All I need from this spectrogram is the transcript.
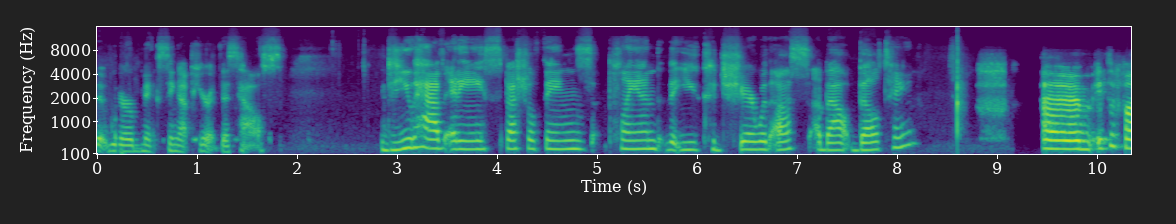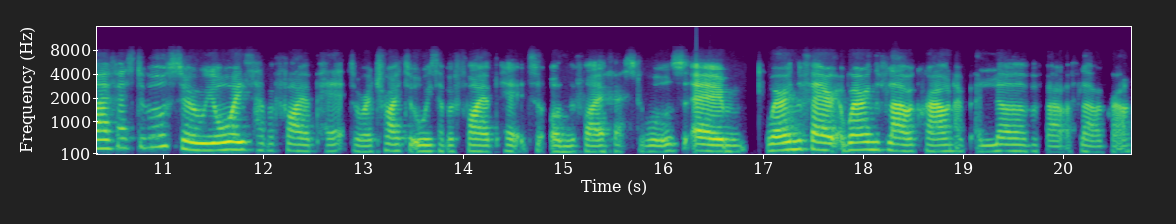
that we're mixing up here at this house. Do you have any special things planned that you could share with us about Beltane? Um, it's a fire festival, so we always have a fire pit, or I try to always have a fire pit on the fire festivals. Um, wearing the fair, wearing the flower crown. I, I love a, a flower crown.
